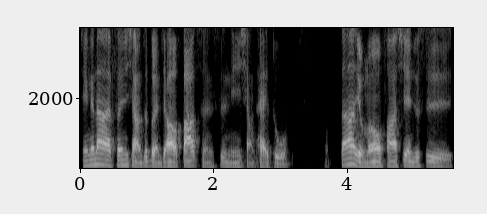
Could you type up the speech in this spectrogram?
先跟大家分享这本叫《八成是你想太多》。大家有没有发现，就是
